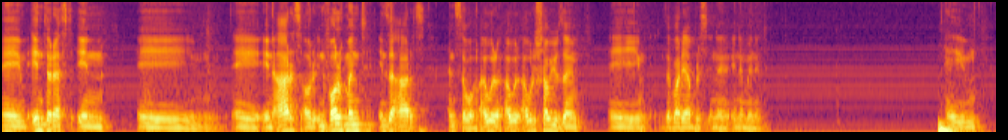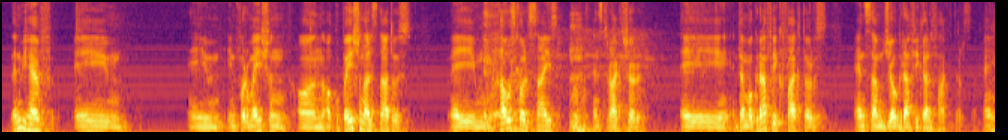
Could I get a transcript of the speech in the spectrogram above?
interest in in arts or involvement in the arts, and so on. I will I will I will show you the the variables in a in a minute. Um, then we have um, um, information on occupational status, um, household size and structure, demographic factors, and some geographical factors, okay?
